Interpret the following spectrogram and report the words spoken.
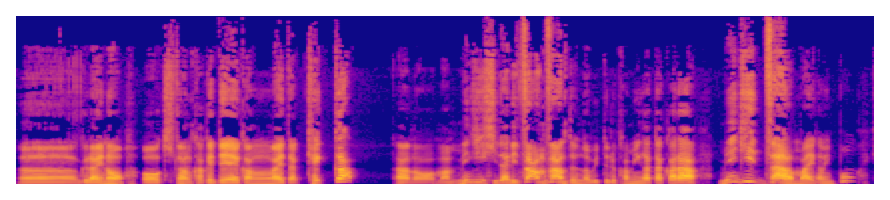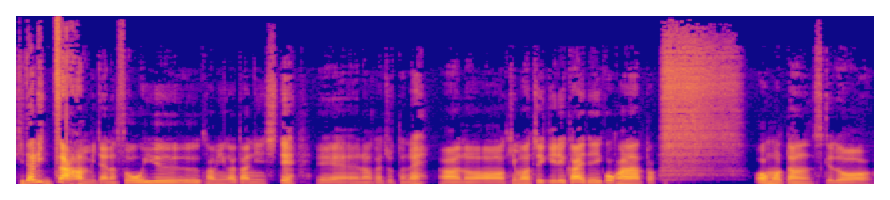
うんぐらいの期間かけて考えた結果あの、まあ、右、左、ザンザンって伸びてる髪型から、右、ザン、前髪ポン、左、ザンみたいな、そういう髪型にして、えー、なんかちょっとね、あのー、気持ち切り替えていこうかなと思ったんですけど、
